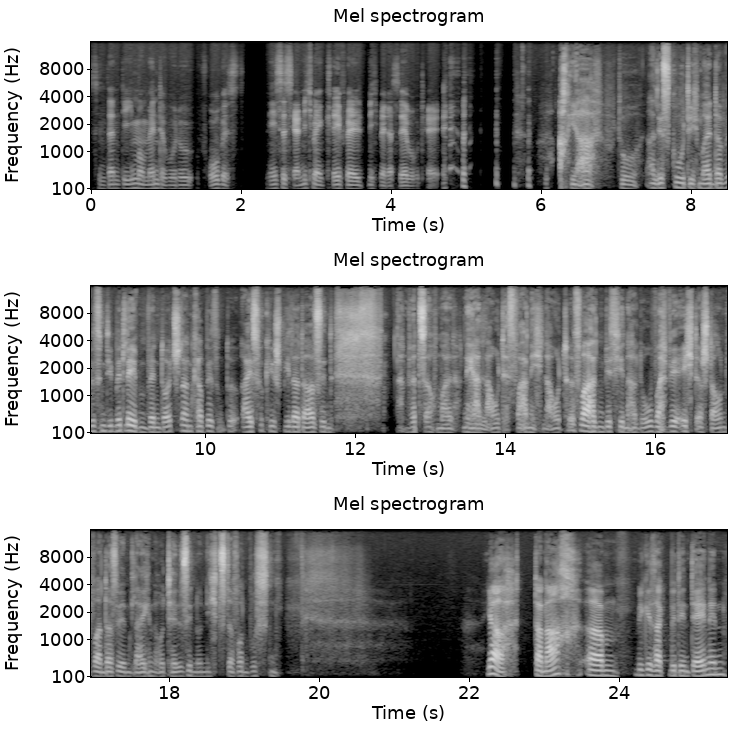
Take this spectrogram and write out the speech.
Das sind dann die Momente, wo du froh bist. Nächstes Jahr nicht mehr in Krefeld, nicht mehr dasselbe Hotel. Ach ja, du, alles gut. Ich meine, da müssen die mitleben. Wenn Deutschland Cup ist und Eishockeyspieler da sind, dann wird es auch mal, naja, laut. Es war nicht laut. Es war halt ein bisschen Hallo, weil wir echt erstaunt waren, dass wir im gleichen Hotel sind und nichts davon wussten. Ja, danach, ähm, wie gesagt, mit den Dänen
